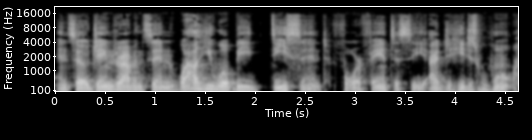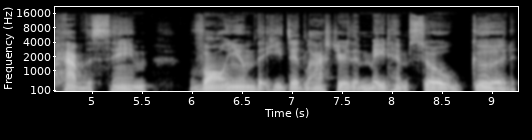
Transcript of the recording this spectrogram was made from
And so James Robinson, while he will be decent for fantasy, I, he just won't have the same volume that he did last year that made him so good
